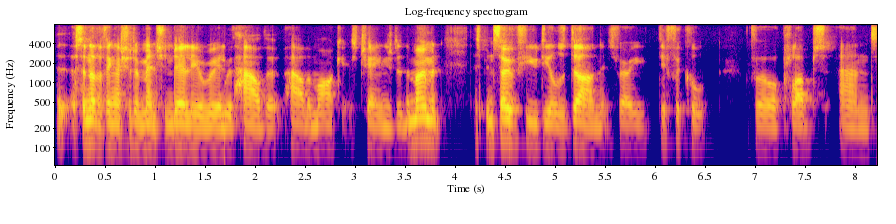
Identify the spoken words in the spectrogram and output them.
That's another thing I should have mentioned earlier, really, with how the how the market has changed. At the moment, there's been so few deals done. It's very difficult for clubs and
